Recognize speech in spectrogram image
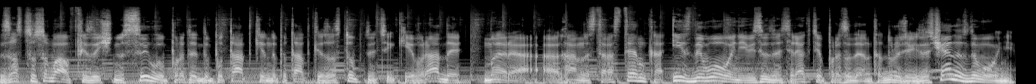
застосував фізичну силу проти депутатки, депутатки, заступниці Київради, мера е, Ганни Старостенка і здивовані відсутності реакції президента. Друзі, звичайно, здивовані.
